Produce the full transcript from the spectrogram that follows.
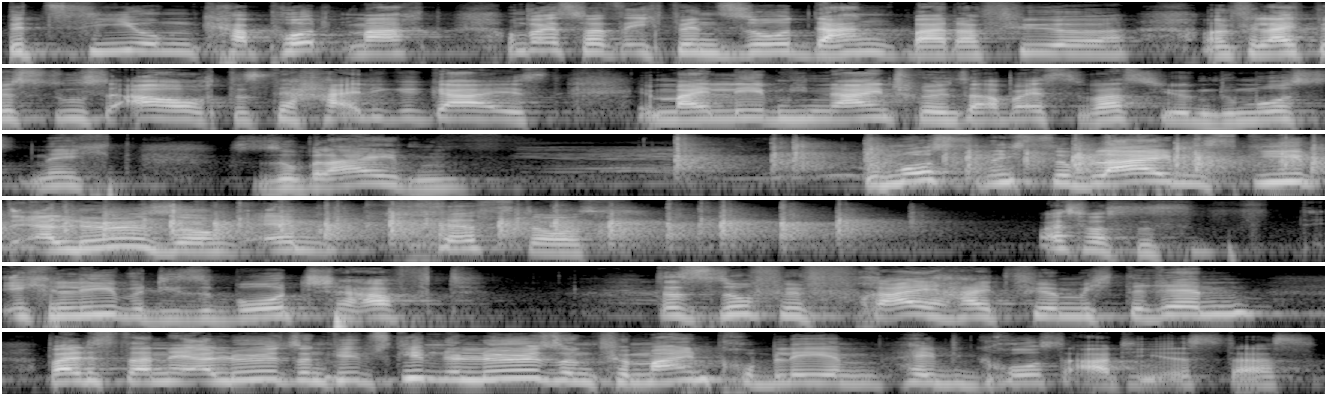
Beziehungen kaputt macht. Und weißt du was, ich bin so dankbar dafür. Und vielleicht bist du es auch, dass der Heilige Geist in mein Leben hineinspricht. Aber weißt du was, Jürgen, du musst nicht so bleiben. Du musst nicht so bleiben. Es gibt Erlösung in Christus. Weißt du was? Das, ich liebe diese Botschaft. Da ist so viel Freiheit für mich drin, weil es da eine Erlösung gibt. Es gibt eine Lösung für mein Problem. Hey, wie großartig ist das?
